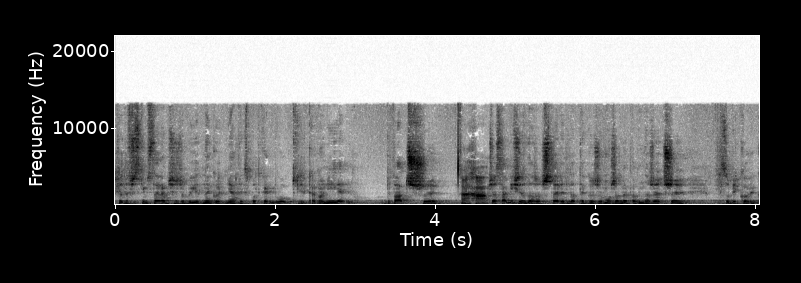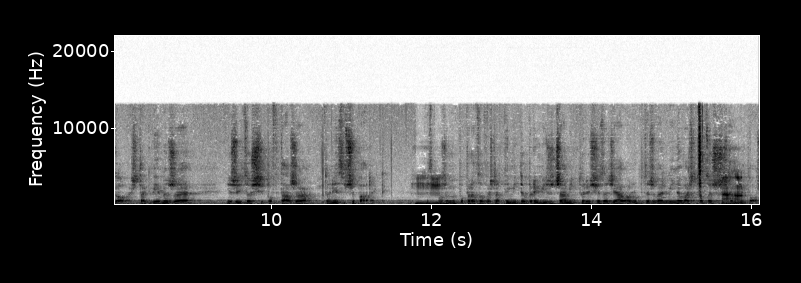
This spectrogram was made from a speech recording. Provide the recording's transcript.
Przede wszystkim staram się, żeby jednego dnia tych spotkań było kilka, no nie jedno, dwa, trzy. Aha. Czasami się zdarza cztery, dlatego że możemy pewne rzeczy sobie korygować. Tak, wiemy, że jeżeli coś się powtarza, to nie jest przypadek. Mhm. Możemy popracować nad tymi dobrymi rzeczami, które się zadziały, lub też wyeliminować to, co jeszcze nie poszło.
